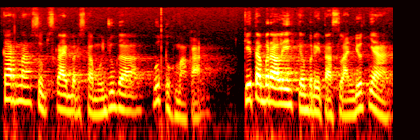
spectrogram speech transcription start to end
Karena subscribers kamu juga butuh makan. Kita beralih ke berita selanjutnya.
